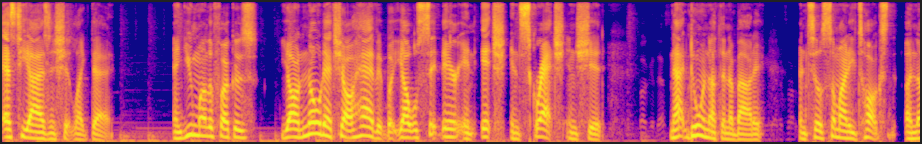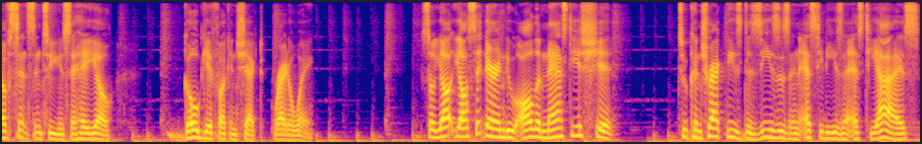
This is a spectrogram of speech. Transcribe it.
STIs and shit like that. And you motherfuckers, y'all know that y'all have it, but y'all will sit there and itch and scratch and shit, not doing nothing about it until somebody talks enough sense into you and say, hey, yo, go get fucking checked right away. So y'all y'all sit there and do all the nastiest shit to contract these diseases and STDs and STIs.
